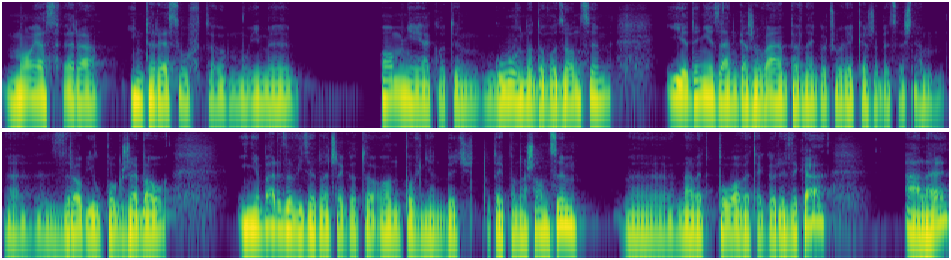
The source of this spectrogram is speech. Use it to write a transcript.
moja sfera interesów, to mówimy o mnie jako tym głównodowodzącym. I jedynie zaangażowałem pewnego człowieka, żeby coś tam e, zrobił, pogrzebał. I nie bardzo widzę, dlaczego to on powinien być tutaj ponoszącym. E, nawet połowę tego ryzyka, ale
